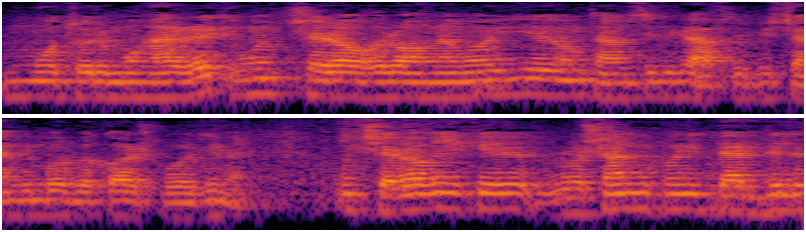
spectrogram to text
موتور محرک اون چراغ راهنمایی اون تمثیلی که هفته پیش چندین بار به کارش بردیمه. اون چراغی که روشن می‌کنید در دل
